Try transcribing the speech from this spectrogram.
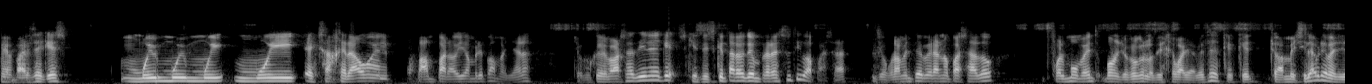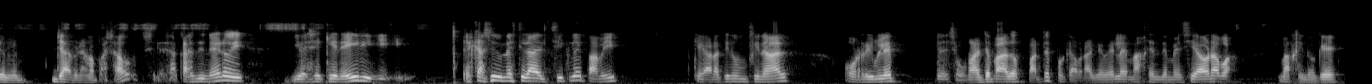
me parece que es muy, muy, muy, muy exagerado el pan para hoy, hambre para mañana. Yo creo que el Barça tiene que. Es que si es que tarde o temprano esto te iba a pasar. Y seguramente el verano pasado fue el momento. Bueno, yo creo que lo dije varias veces, que, que yo a Messi le habría vendido ya el verano pasado. Si le sacas dinero y, y él se quiere ir. Y, y, es que ha sido una estirada del chicle para mí, que ahora tiene un final horrible, seguramente para dos partes, porque habrá que ver la imagen de Messi ahora. Imagino que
